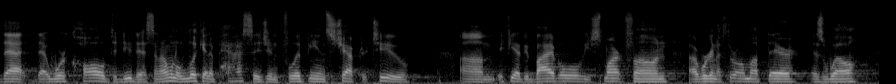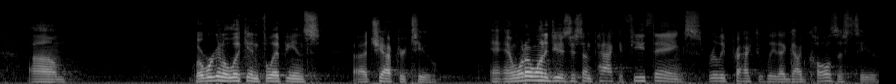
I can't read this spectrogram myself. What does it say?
that, that we're called to do this. And I want to look at a passage in Philippians chapter 2. Um, if you have your Bible, your smartphone, uh, we're going to throw them up there as well. Um, but we're going to look in Philippians uh, chapter 2. And, and, what I want to do is just unpack a few things, really practically, that God calls us to.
